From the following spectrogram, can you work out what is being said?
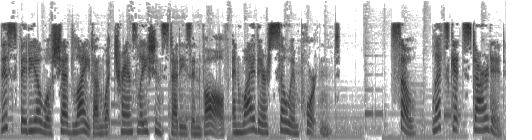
this video will shed light on what translation studies involve and why they're so important. So, let's get started.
